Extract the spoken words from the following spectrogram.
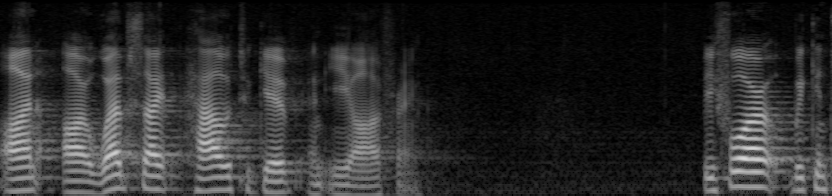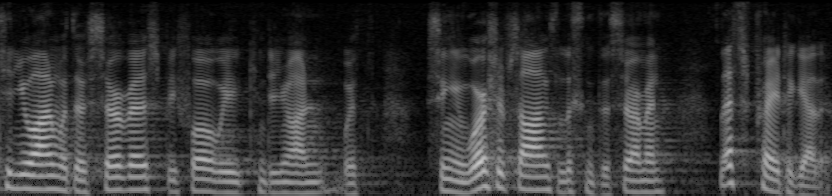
on our website how to give an e offering. Before we continue on with our service, before we continue on with singing worship songs, listening to the sermon, let's pray together.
